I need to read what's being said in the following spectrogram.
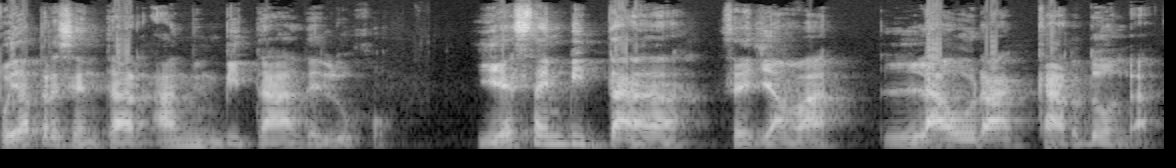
voy a presentar a mi invitada de lujo. Y esta invitada se llama Laura Cardona.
